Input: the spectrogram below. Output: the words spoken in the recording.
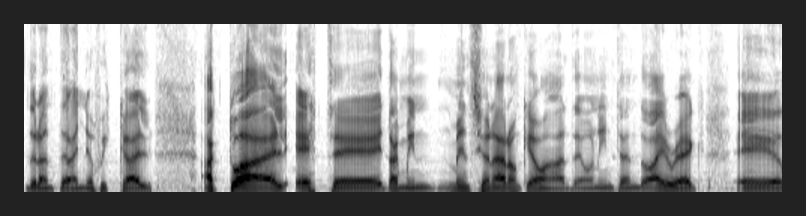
durante el año fiscal actual. Este, también mencionaron que van a tener un Nintendo Direct eh,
